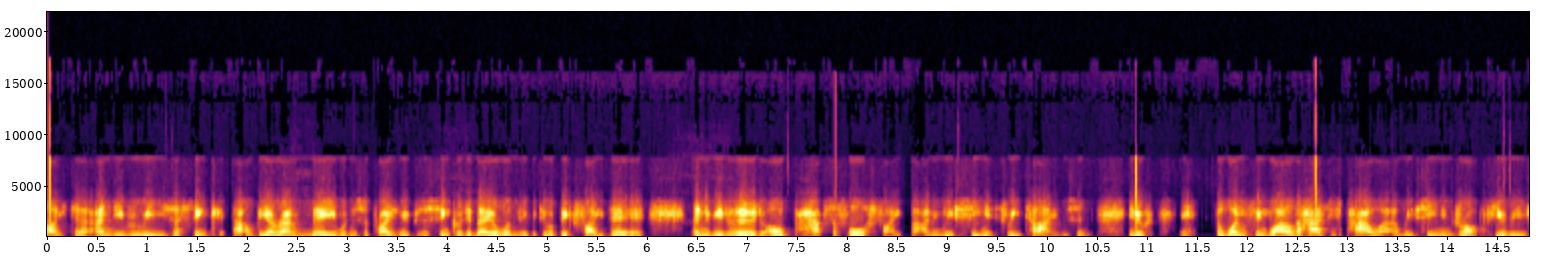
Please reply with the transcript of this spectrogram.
fight uh, Andy Ruiz. I think that'll be around May. It wouldn't surprise me if it was a Cinco de Mayo when they would do a big fight there. And we've heard oh perhaps a fourth fight, but I mean we've seen it three times, and you know the one thing Wilder has is power, and we've seen him drop Fury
